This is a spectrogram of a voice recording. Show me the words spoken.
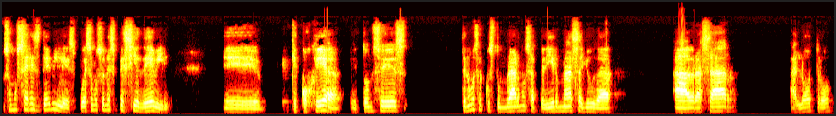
somos seres débiles, pues somos una especie débil eh, que cojea. Entonces, tenemos que acostumbrarnos a pedir más ayuda, a abrazar al otro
